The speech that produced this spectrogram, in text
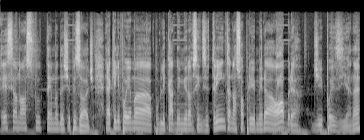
esse é o nosso tema deste episódio. É aquele poema publicado em 1930, na sua primeira obra de poesia, né?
